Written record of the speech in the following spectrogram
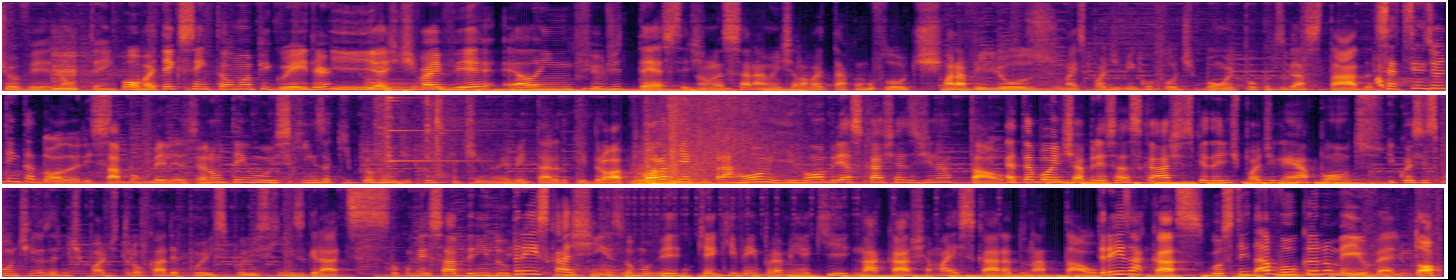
Deixa eu ver, não tem. Bom, vai ter que ser então no Upgrader e a gente vai ver ela em Field Tested. Não necessariamente ela vai estar com float maravilhoso, mas pode vir com float bom e pouco desgastada. 780 dólares. Tá bom, beleza. Eu não tenho skins aqui porque eu vendi tudo que tinha no inventário do Keydrop. Bora vir aqui pra home e vamos abrir as caixas de Natal. É até bom a gente abrir essas caixas porque daí a gente pode ganhar pontos e com esses pontinhos a gente pode trocar depois por skins grátis. Vou começar abrindo três caixinhas. Vamos ver o que é que vem pra mim aqui na caixa mais cara do Natal. 3 AKs. Gostei da Vulca no meio, velho. Top.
